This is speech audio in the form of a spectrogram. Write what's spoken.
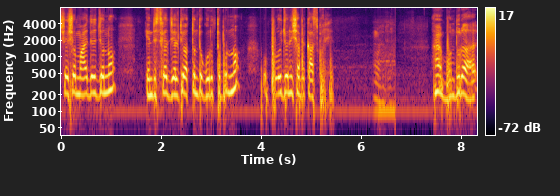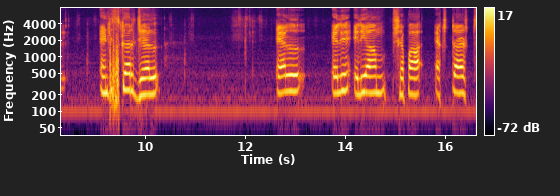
সেসব মায়েদের জন্য অ্যান্টিস্কার জেলটি অত্যন্ত গুরুত্বপূর্ণ ও প্রয়োজন হিসাবে কাজ করে। হ্যাঁ বন্ধুরা, অ্যান্টিস্কার জেল এল এলি, এলিয়াম শেপা এক্সট্রাক্টস,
